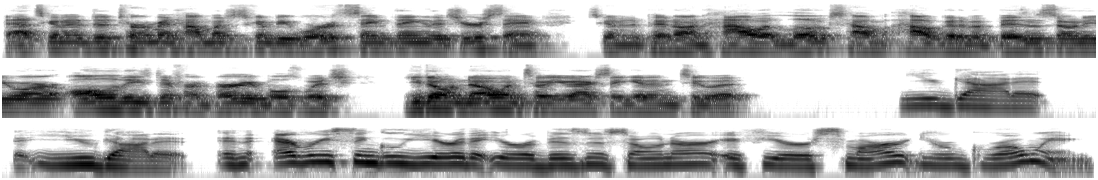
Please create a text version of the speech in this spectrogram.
that's going to determine how much it's going to be worth. Same thing that you're saying. It's going to depend on how it looks, how how good of a business owner you are, all of these different variables, which you don't know until you actually get into it. You got it. You got it. And every single year that you're a business owner, if you're smart, you're growing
